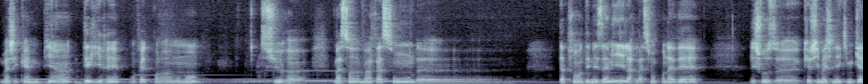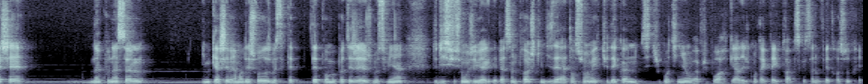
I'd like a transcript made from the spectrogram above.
bah, j'ai quand même bien déliré, en fait, pendant un moment, sur euh, ma, façon d'appréhender mes amis, la relation qu'on avait, les choses euh, que j'imaginais qui me cachaient. D'un coup d'un seul, il me cachait vraiment des choses, mais c'était peut-être pour me protéger. Je me souviens de discussions que j'ai eues avec des personnes proches qui me disaient Attention, mec, tu déconnes. Si tu continues, on va plus pouvoir garder le contact avec toi parce que ça nous fait trop souffrir.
